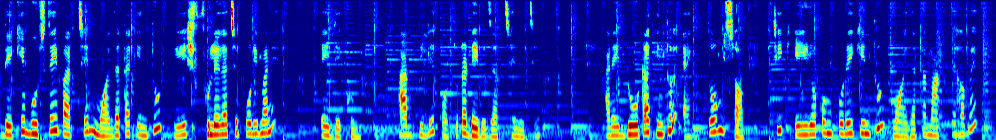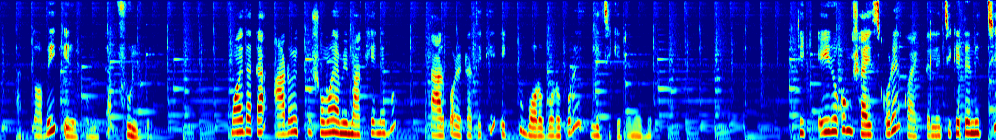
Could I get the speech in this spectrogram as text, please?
দেখে বুঝতেই পারছেন ময়দাটা কিন্তু বেশ ফুলে গেছে পরিমাণে। এই দেখুন, হাত দিলে কতটা ডেবে যাচ্ছে নিচে। আর এই ডোটা কিন্তু একদম সফট ঠিক এই রকম করেই কিন্তু ময়দাটা মাখতে হবে আর তবেই এরকম এটা ফুলবে। ময়দাটা আরও একটু সময় আমি মাখিয়ে নেব, তারপর এটা থেকে একটু বড় বড় করে লেচি কেটে নেব। ঠিক এই রকম সাইজ করে কয়েকটা লেচি কেটে নিচ্ছি,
